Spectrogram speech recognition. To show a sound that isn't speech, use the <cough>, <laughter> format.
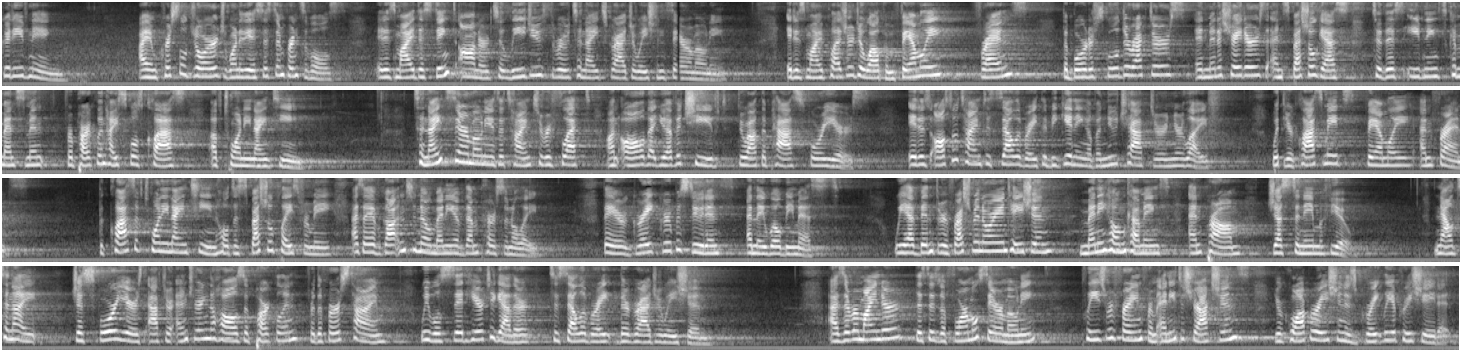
Good evening. I am Crystal George, one of the assistant principals. It is my distinct honor to lead you through tonight's graduation ceremony. It is my pleasure to welcome family, friends, the Board of School Directors, administrators, and special guests to this evening's commencement for Parkland High School's class of 2019. Tonight's ceremony is a time to reflect on all that you have achieved throughout the past four years. It is also time to celebrate the beginning of a new chapter in your life with your classmates, family, and friends. The class of 2019 holds a special place for me as I have gotten to know many of them personally. They are a great group of students and they will be missed. We have been through freshman orientation, many homecomings, and prom, just to name a few. Now, tonight, just four years after entering the halls of Parkland for the first time, we will sit here together to celebrate their graduation. As a reminder, this is a formal ceremony. Please refrain from any distractions. Your cooperation is greatly appreciated.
